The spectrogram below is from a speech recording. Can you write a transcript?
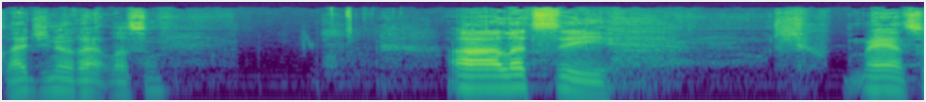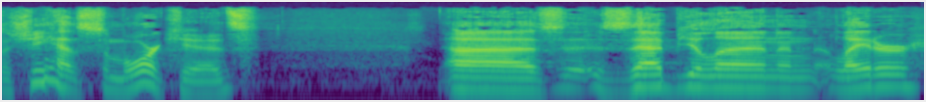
Glad you know that lesson. Uh, let's see. Man, so she has some more kids. Uh, Zebulun and later.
